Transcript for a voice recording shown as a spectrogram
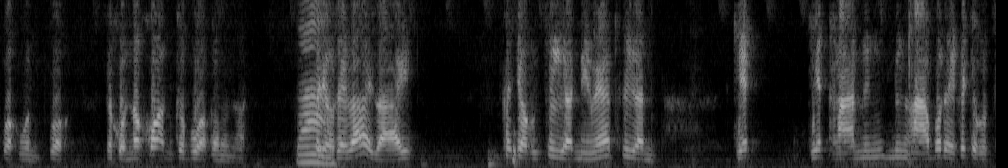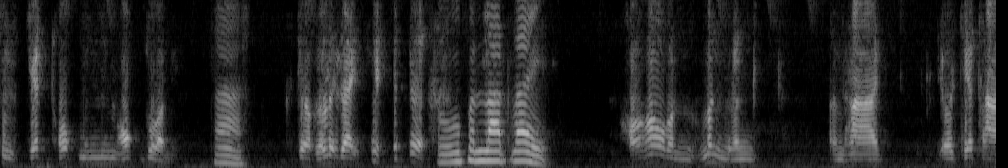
พวกคนพวกนครนครก็พวกกันนั่นน่ะจ้าก็เจ้าได้หลายหลายก็เจ้าไปซื้ออันนี้แม้ซื้ออันเจ็ดเจ็ดหาหนึ่งหนึ่งหาบ่ได้ก็เจ้าก็ซื้อเจ็ดหกหนึ่งหนึ่งหกตัวนี่ค่ะเจ้าก็เลยได้โอ้เพิ่นรัดไว้ของเขามันมันอันอันหาเอาเจ็ดหา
